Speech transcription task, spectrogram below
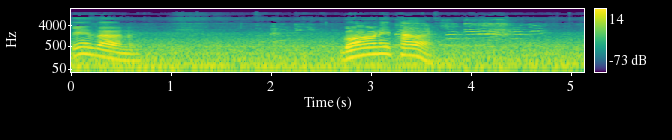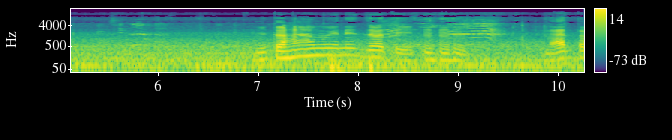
ક્યાં જવાનું ગોવણી થવા? એ તો હા હું જ જોતી. ના તો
